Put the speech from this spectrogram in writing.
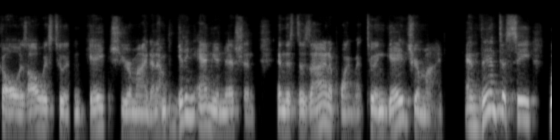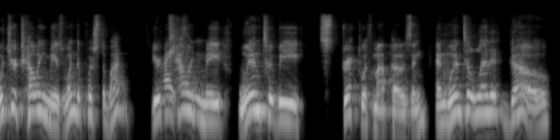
goal is always to engage your mind, and I'm getting ammunition in this design appointment to engage your mind, and then to see what you're telling me is when to push the button you're right. telling me when to be strict with my posing and when to let it go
